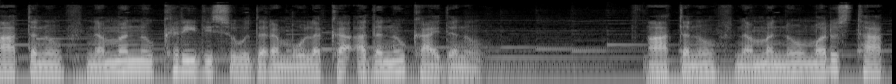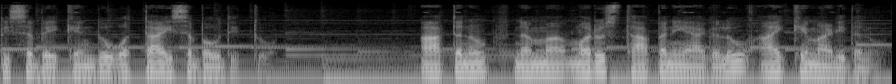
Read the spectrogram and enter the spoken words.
ಆತನು ನಮ್ಮನ್ನು ಖರೀದಿಸುವುದರ ಮೂಲಕ ಅದನ್ನು ಕಾಯ್ದನು. ಆತನು ನಮ್ಮನ್ನು ಮರುಸ್ಥಾಪಿಸಬೇಕೆಂದು ಒತ್ತಾಯಿಸಬಹುದಿತ್ತು. ಆತನು ನಮ್ಮ ಮರುಸ್ಥಾಪನೆಯಾಗಲು ಆಯ್ಕೆ ಮಾಡಿದನು.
